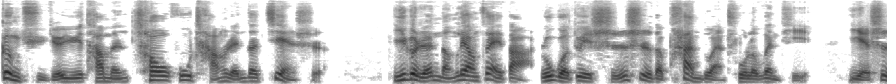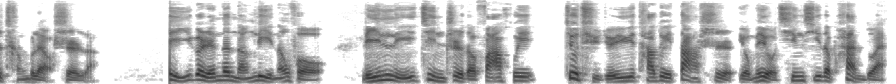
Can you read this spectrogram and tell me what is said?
更取决于他们超乎常人的见识。一个人能量再大，如果对时事的判断出了问题，也是成不了事的。对一个人的能力能否淋漓尽致的发挥，就取决于他对大事有没有清晰的判断。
